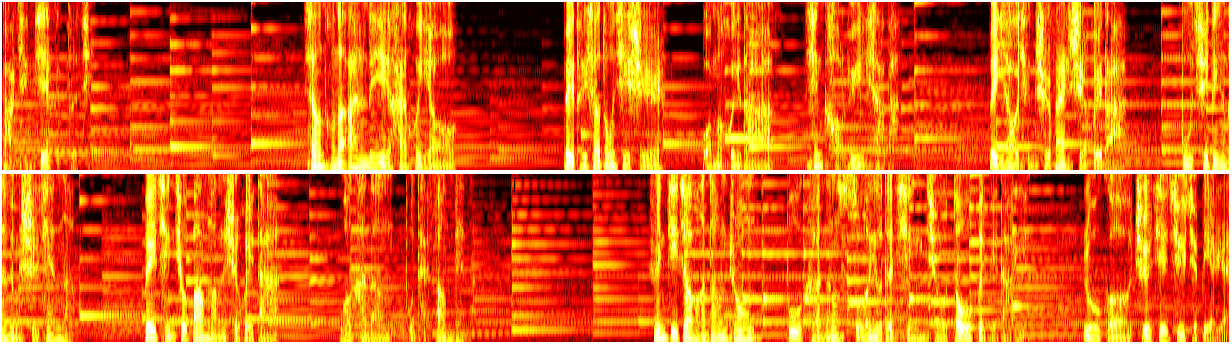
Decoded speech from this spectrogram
把钱借给自己。相同的案例还会有：被推销东西时，我们回答“先考虑一下吧”；被邀请吃饭时，回答。不确定能有时间呢，被请求帮忙时回答：“我可能不太方便呢。”人际交往当中，不可能所有的请求都会被答应。如果直接拒绝别人，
